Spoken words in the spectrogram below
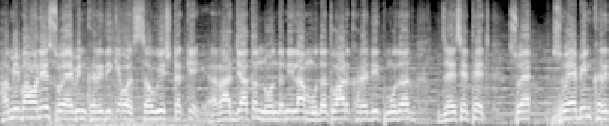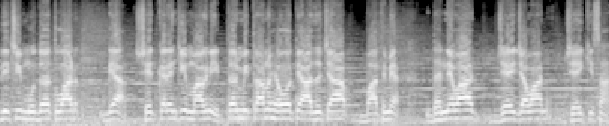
हमीभावाने सोयाबीन खरेदी केवळ सव्वीस टक्के राज्यात नोंदणीला मुदतवाढ खरेदीत मुदत जैसे थेच सोया सोयाबीन खरेदीची मुदतवाढ द्या शेतकऱ्यांची मागणी. तर मित्रांनो हे होते आजच्या बातम्या. धन्यवाद. जय जवान जय किसान.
